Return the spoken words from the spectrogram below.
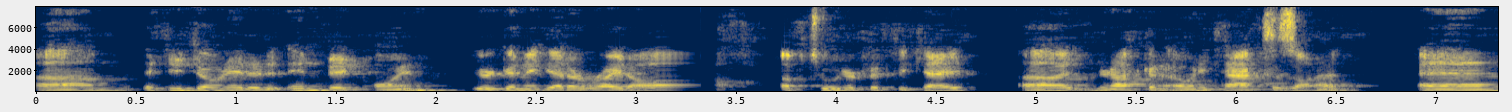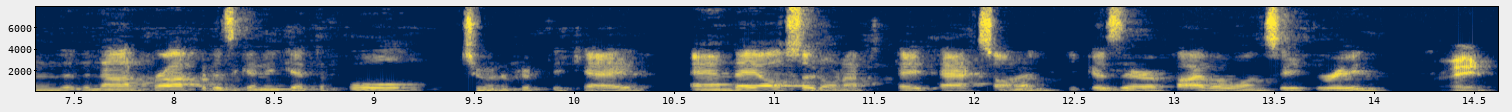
Um, if you donated it in Bitcoin, you're going to get a write off of 250K. Uh, you're not going to owe any taxes on it. And the nonprofit is going to get the full 250K. And they also don't have to pay tax on it because they're a 501c3. Right.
